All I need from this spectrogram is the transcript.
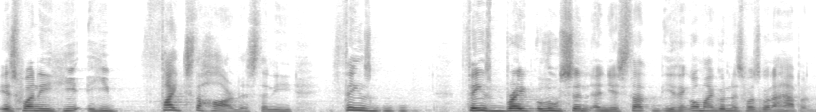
is when he, he, he fights the hardest and he, things, things break loose and, and you, start, you think, oh my goodness, what's going to happen?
